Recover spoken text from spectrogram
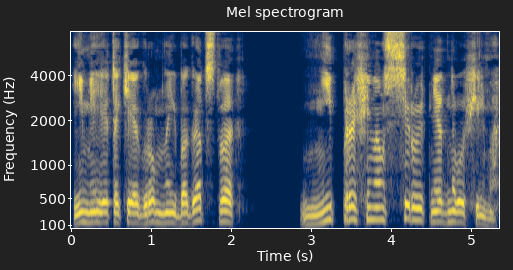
имея такие огромные богатства, не профинансирует ни одного фильма?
